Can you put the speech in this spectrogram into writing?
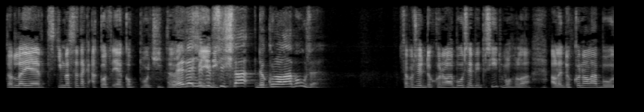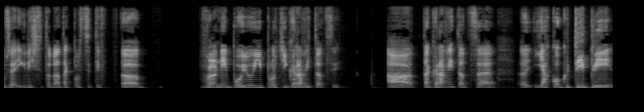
Tohle je, s tímhle se tak jako, jako počítá. Leda, že by jedi... přišla dokonalá bouře. Samozřejmě dokonalá bouře by přijít mohla, ale dokonalá bouře, i když se to dá, tak prostě ty uh, vlny bojují proti gravitaci. A ta gravitace, uh, jako kdyby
